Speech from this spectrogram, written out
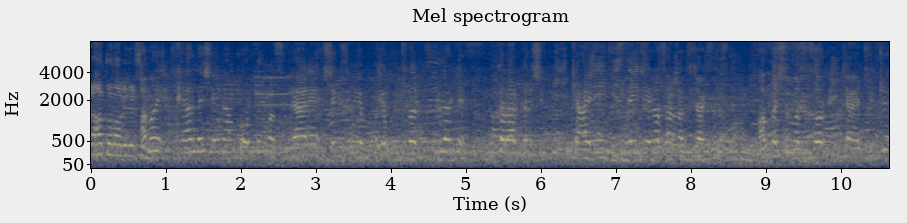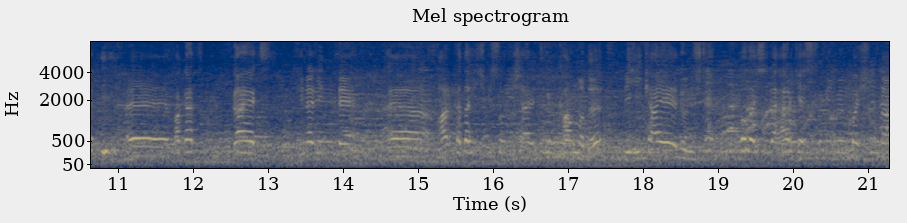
rahat olabilirsiniz. Ama finalde şeyden korkulmasın. Yani işte bizim yap- yapımcılar diyorlar ki bu kadar karışık bir hikayeyi izleyiciye nasıl anlatacaksınız? Anlaşılması zor bir hikaye çünkü. Ee, fakat gayet finalinde e, arkada hiçbir soru işaretinin kalmadığı bir hikayeye dönüştü. Dolayısıyla herkes başında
